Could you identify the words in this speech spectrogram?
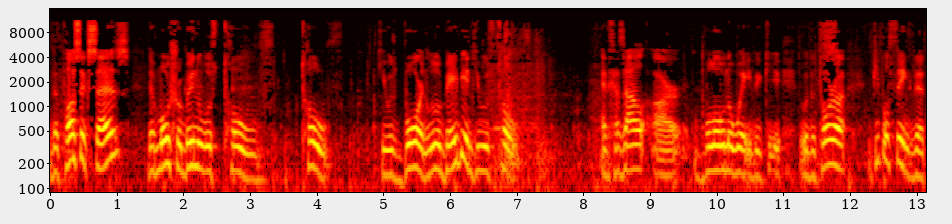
The pasuk says that Moshe Rabbeinu was tov, tov. He was born, little baby, and he was tov. And Chazal are blown away. The, with the Torah, people think that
